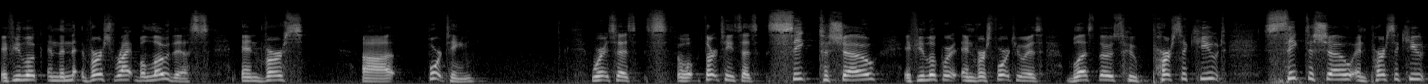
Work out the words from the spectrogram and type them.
If you look in the verse right below this, in verse uh, 14, where it says, well, 13 says, seek to show. If you look where in verse 14 is, bless those who persecute. Seek to show and persecute,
